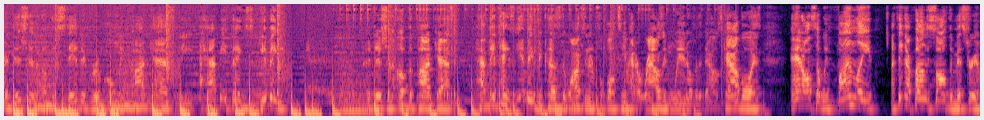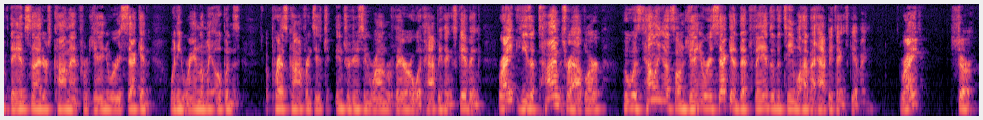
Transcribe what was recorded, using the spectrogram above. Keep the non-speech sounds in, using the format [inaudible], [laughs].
edition of the Standig Room Only podcast, the Happy Thanksgiving edition of the podcast. Happy Thanksgiving because the Washington football team had a rousing win over the Dallas Cowboys. And also, we finally, I think I finally solved the mystery of Dan Snyder's comment from January 2nd when he randomly opens a press conference introducing Ron Rivera with Happy Thanksgiving, right? He's a time traveler who was telling us on January 2nd that fans of the team will have a Happy Thanksgiving, right? Sure.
